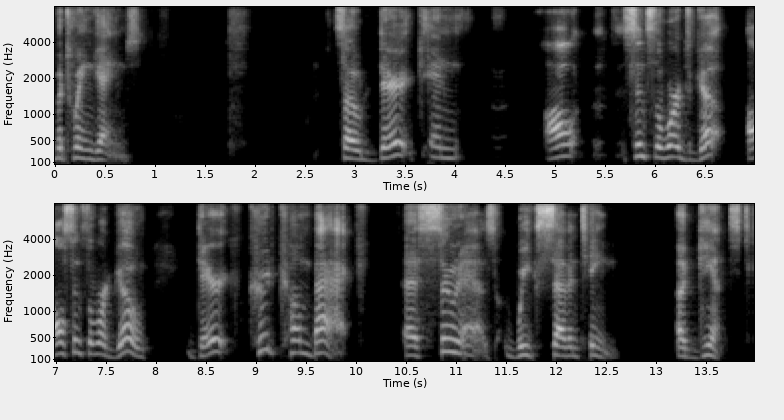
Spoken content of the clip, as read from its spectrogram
between games. So Derrick and all since the words go, all since the word go, Derrick could come back as soon as week 17 against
